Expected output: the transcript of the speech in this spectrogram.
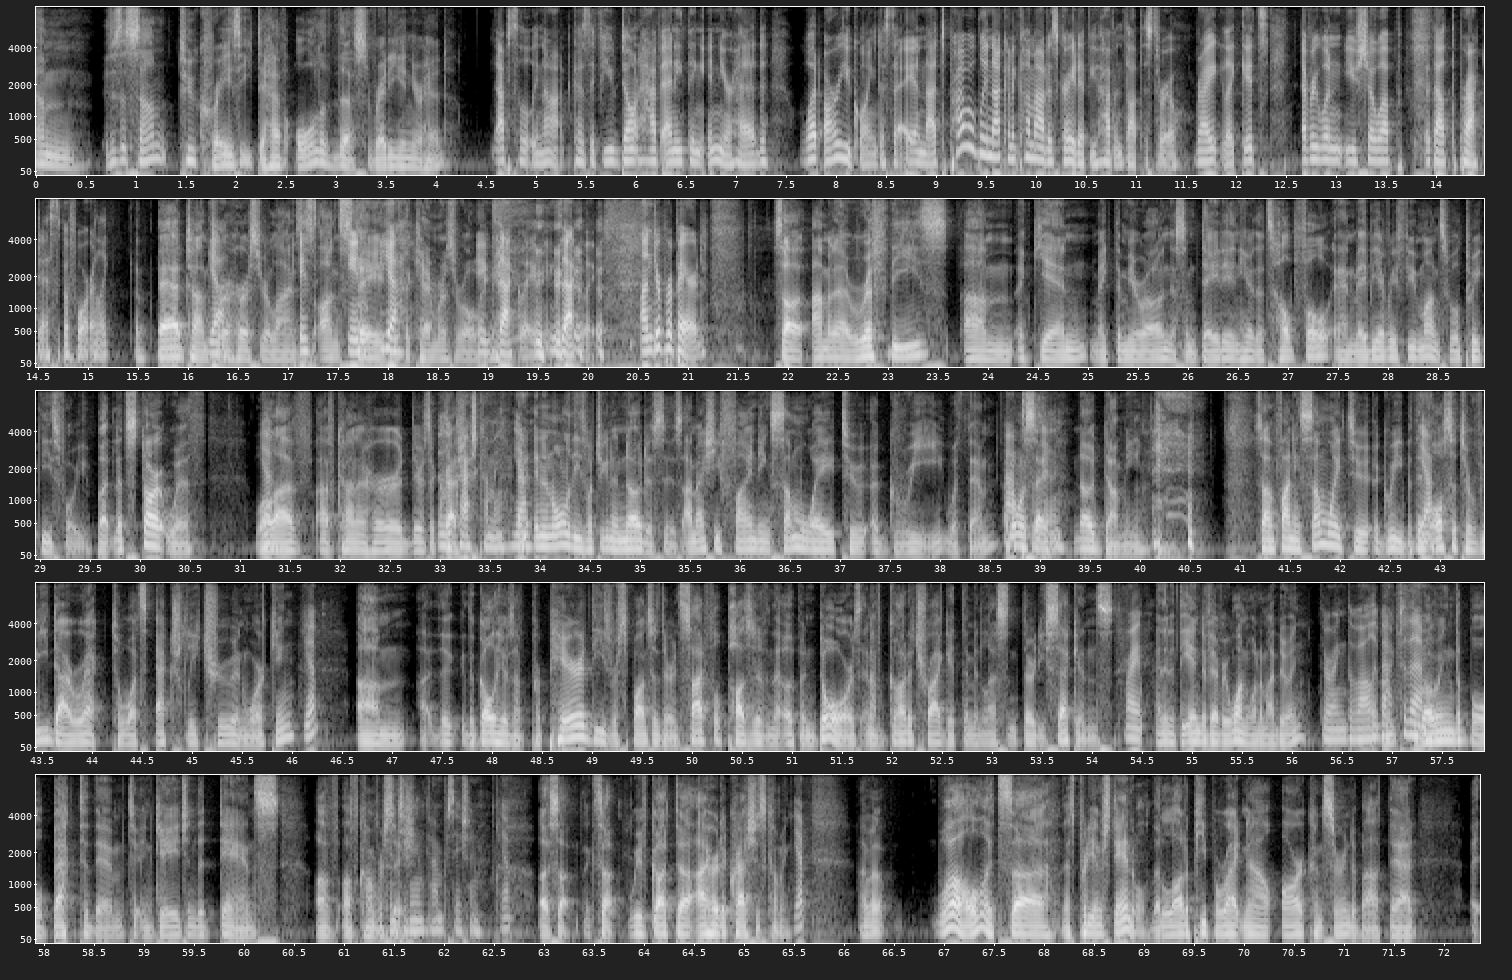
Um, does it sound too crazy to have all of this ready in your head? Absolutely not. Because if you don't have anything in your head, what are you going to say? And that's probably not going to come out as great if you haven't thought this through, right? Like it's everyone, you show up without the practice before. Like A bad time Yeah. to rehearse your lines is Is on in- stage yeah. with the cameras rolling. exactly, exactly. Underprepared. So I'm going to riff these um, again, make them your own. There's some data in here that's helpful, and maybe every few months we'll tweak these for you. But let's start with. Well, Yeah. I've I've kind of heard there's a There's crash, a crash coming. Yeah. And, and in all of these, what you're going to notice is I'm actually finding some way to agree with them. I don't want to say no, dummy. so I'm finding some way to agree, but then Yeah. also to redirect to what's actually true and working. Yep. Um, uh, the, the goal here is I've prepared these responses. They're insightful, positive, and they open doors. And I've got to try get them in less than 30 seconds. Right. And then at the end of every one, what am I doing? Throwing the volley back to them. Throwing the ball back to them to engage in the dance of, of conversation. Continuing the conversation. Yep. Uh, so, so we've got, uh, I heard a crash is coming. Yep. I went, well, it's uh, that's pretty understandable that a lot of people right now are concerned about that.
